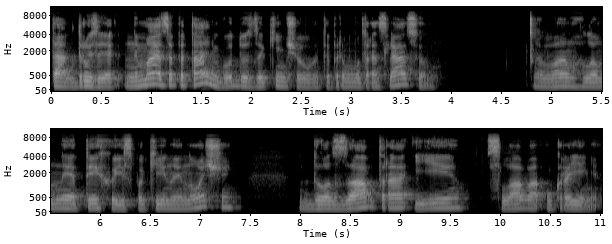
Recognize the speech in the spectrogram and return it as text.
Так, друзі, як немає запитань, буду закінчувати пряму трансляцію. Вам головне тихої, спокійної ночі. До завтра і слава Україні!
